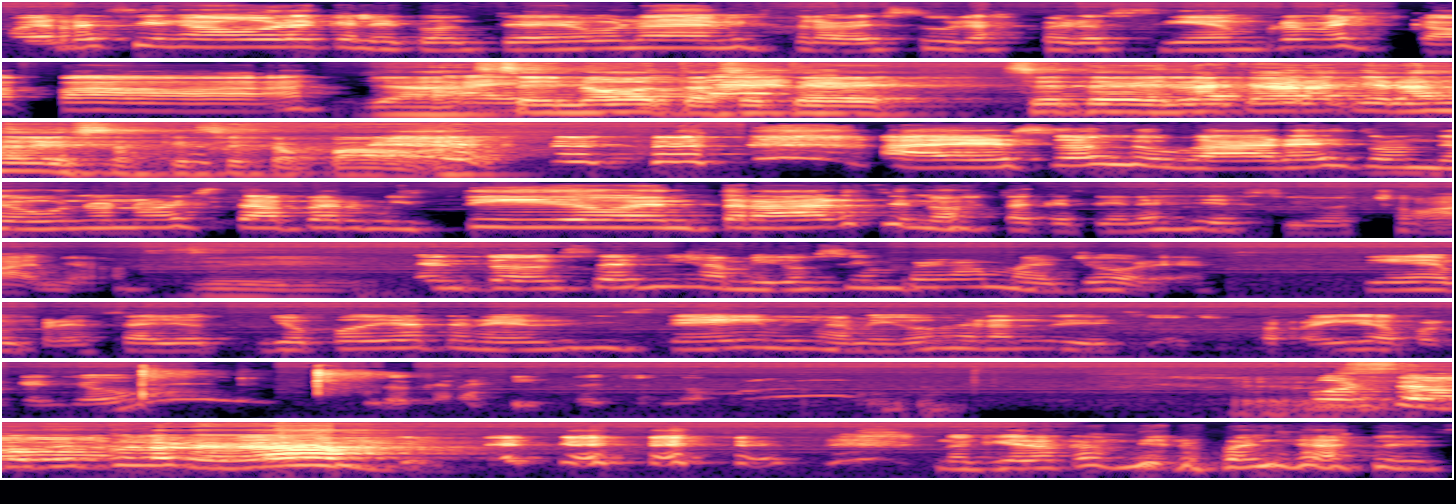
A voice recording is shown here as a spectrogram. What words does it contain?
Fue recién ahora que le conté una de mis travesuras, pero siempre me escapaba. Ya, se nota, se te, ve, se te ve en la cara que eras de esas que se escapaba. A esos lugares donde uno no está permitido entrar, sino hasta que tienes 18 años. Sí. Entonces mis amigos siempre eran mayores, siempre. O sea, yo, yo podía tener 16 y mis amigos eron de 18 para arriba, porque yo, mm, lo carajito, yo no, Por favor. no quiero cambiar pañales.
